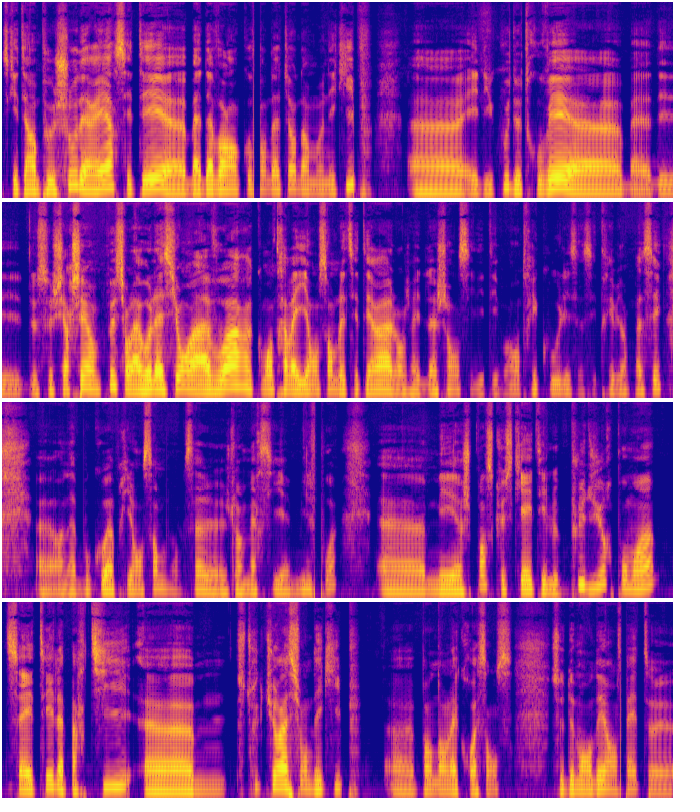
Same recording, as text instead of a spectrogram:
Ce qui était un peu chaud derrière, c'était euh, bah, d'avoir un cofondateur dans mon équipe euh, et du coup de trouver, euh, bah, de se chercher un peu sur la relation à avoir, comment travailler ensemble, etc. Alors j'avais de la chance, il était vraiment très cool et ça s'est très bien passé. on a beaucoup appris ensemble, donc ça je le remercie mille fois. mais je pense que ce qui a été le plus dur pour moi, ça a été la partie structuration d'équipe euh, pendant la croissance, se demander en fait euh,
